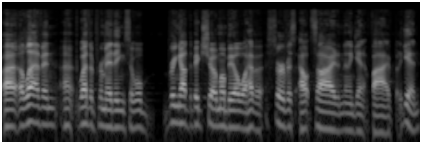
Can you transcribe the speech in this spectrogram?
uh, 11, uh, weather permitting. So, we'll bring out the big show mobile. We'll have a service outside, and then again at 5. But again,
